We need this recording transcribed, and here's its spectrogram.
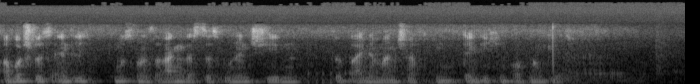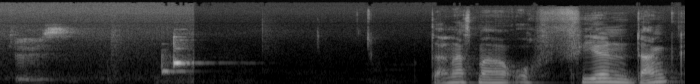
Aber schlussendlich muss man sagen, dass das Unentschieden für beide Mannschaften, denke ich, in Ordnung geht. Dann erstmal auch vielen Dank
